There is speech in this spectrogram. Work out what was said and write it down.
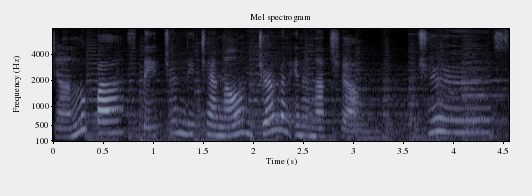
jangan lupa stay tune di channel German in a Nutshell. Tschüss!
